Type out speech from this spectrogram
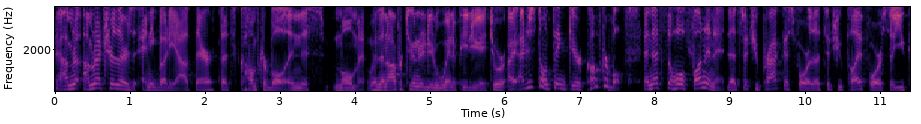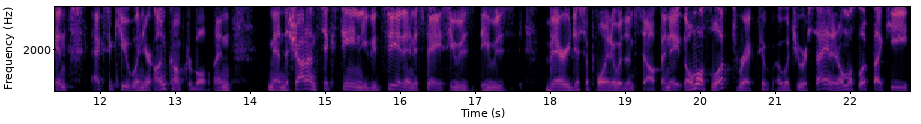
Yeah, I'm not, I'm not sure there's anybody out there that's comfortable in this moment with an opportunity to win a PGA Tour. I, I just don't think you're comfortable. And that's the whole fun in it. That's what you practice for. That's what you play for. So you can execute when you're uncomfortable. And man, the shot on 16, you could see it in his face. He was he was very disappointed with himself. And it almost looked, Rick, to what you were saying, it almost looked like he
